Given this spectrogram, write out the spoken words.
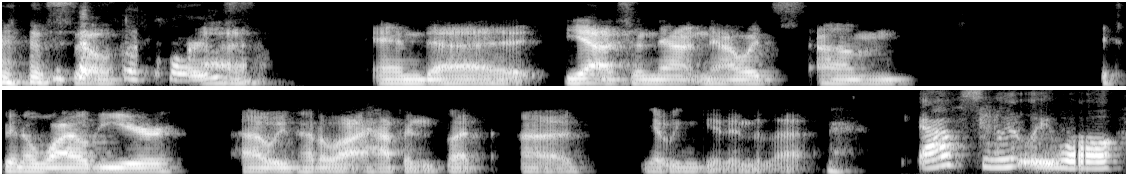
so of course. Uh, and uh, yeah, so now now it's um, it's been a wild year. Uh, we've had a lot happen, but uh, yeah, we can get into that. Absolutely. Well,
